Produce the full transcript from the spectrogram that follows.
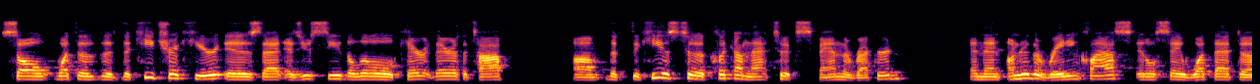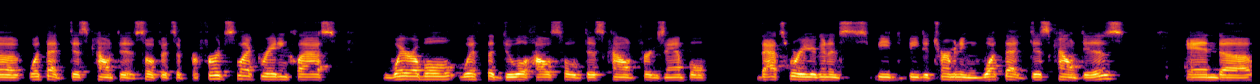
So what the, the, the key trick here is that as you see the little caret there at the top, um, the, the key is to click on that to expand the record. And then under the rating class, it'll say what that uh, what that discount is. So if it's a preferred select rating class, wearable with the dual household discount, for example, that's where you're going to be be determining what that discount is, and uh,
